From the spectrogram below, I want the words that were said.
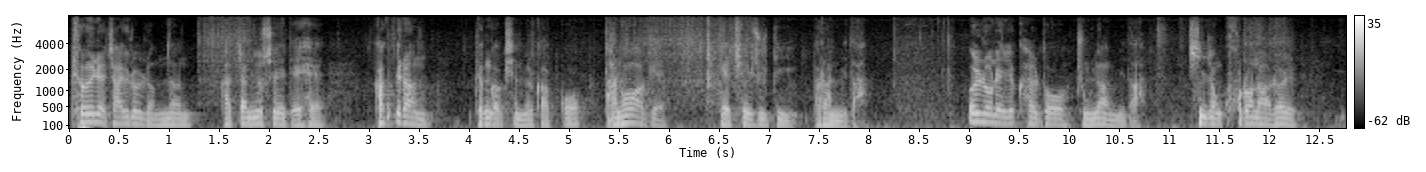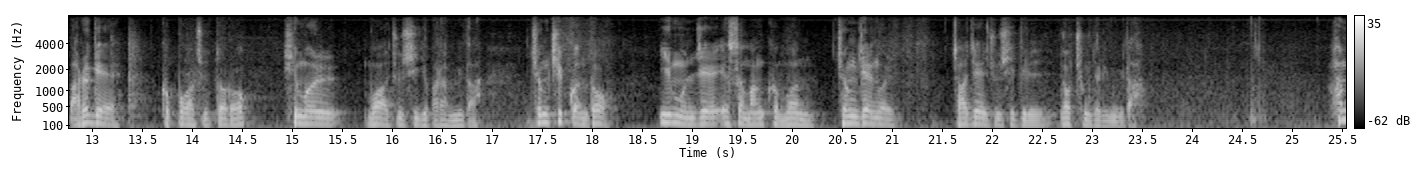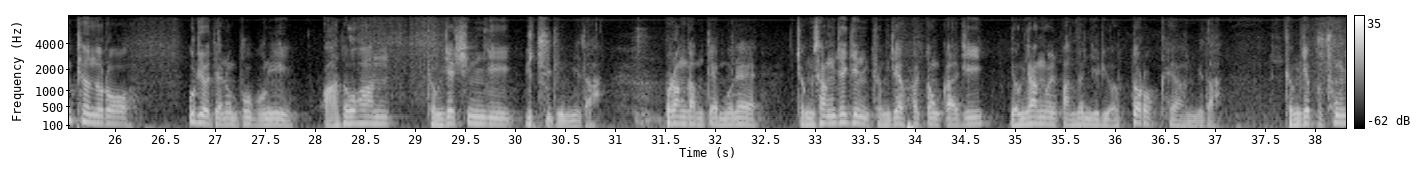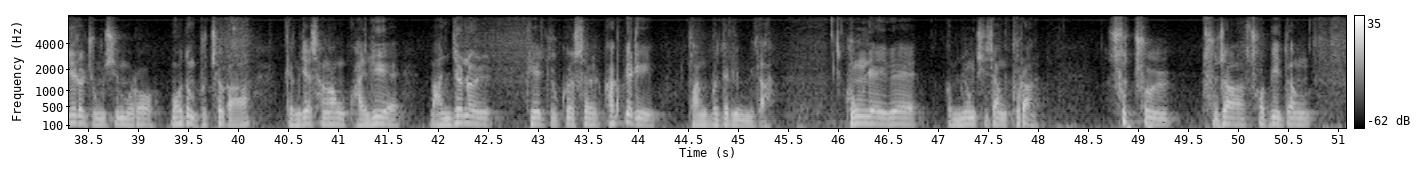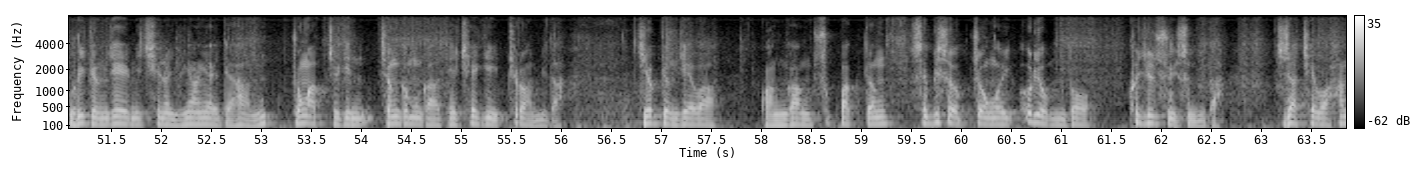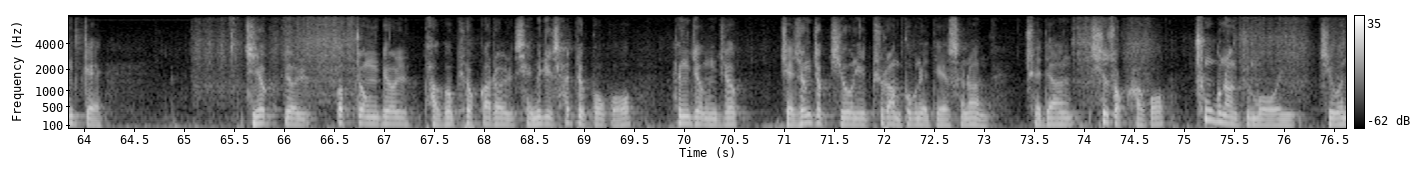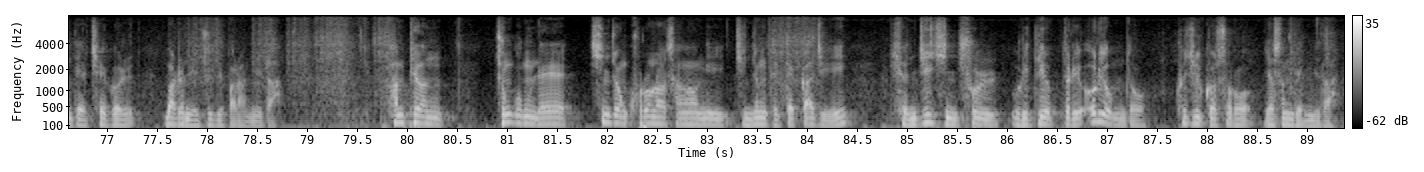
표현의 자유를 넘는 가짜 뉴스에 대해 각별한 경각심을 갖고 단호하게 대처해 주기 바랍니다. 언론의 역할도 중요합니다. 신종 코로나를 빠르게 극복할 수 있도록 힘을 모아 주시기 바랍니다. 정치권도 이 문제에서만큼은 정쟁을 자제해 주시길 요청드립니다. 한편으로 우려되는 부분이 과도한 경제 심리 위축입니다. 불안감 때문에 정상적인 경제 활동까지 영향을 받는 일이 없도록 해야 합니다. 경제부총리를 중심으로 모든 부처가 경제 상황 관리에 만전을 기해 줄 것을 각별히 당부드립니다. 국내외 금융시장 불안, 수출, 투자, 소비 등 우리 경제에 미치는 영향에 대한 종합적인 점검과 대책이 필요합니다. 지역 경제와 관광, 숙박 등 서비스 업종의 어려움도 커질 수 있습니다. 지자체와 함께 지역별, 업종별 파급 효과를 세밀히 살펴보고 행정적, 재정적 지원이 필요한 부분에 대해서는 최대한 신속하고 충분한 규모의 지원 대책을 마련해 주기 바랍니다. 한편 중국 내 신종 코로나 상황이 진정될 때까지 현지 진출 우리 기업들의 어려움도 커질 것으로 예상됩니다.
